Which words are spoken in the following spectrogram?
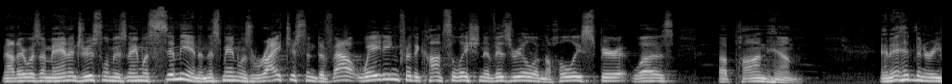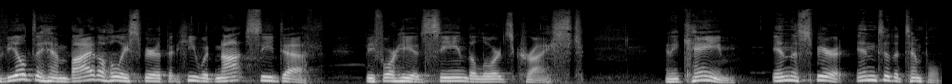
Now there was a man in Jerusalem whose name was Simeon, and this man was righteous and devout, waiting for the consolation of Israel, and the Holy Spirit was upon him. And it had been revealed to him by the Holy Spirit that he would not see death before he had seen the Lord's Christ. And he came in the Spirit into the temple.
